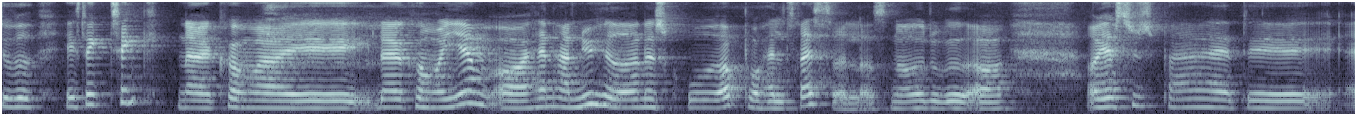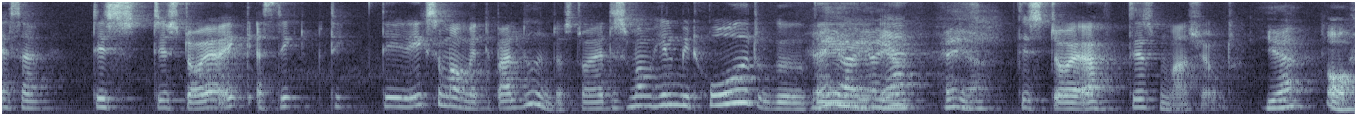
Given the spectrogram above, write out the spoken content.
du ved, jeg kan slet ikke tænke, når jeg kommer, øh, når jeg kommer hjem, og han har nyhederne skruet op på 50 eller sådan noget, du ved, og, og jeg synes bare, at øh, altså, det, det støjer ikke, altså det, det, det er ikke som om, at det er bare lyden, der støjer. Det er som om hele mit hoved, du ved. Det, ja, ja, ja, ja. ja, ja. Det støjer. Det er sådan meget sjovt. Ja, og,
